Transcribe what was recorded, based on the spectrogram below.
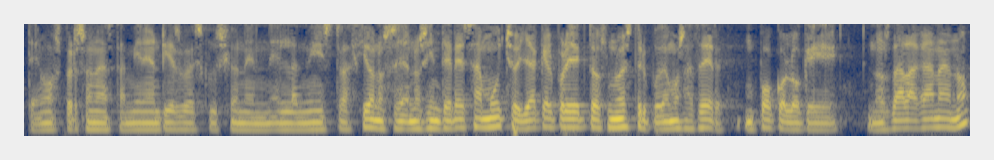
Tenemos personas también en riesgo de exclusión en, la administración. O sea, nos interesa mucho, ya que el proyecto es nuestro y podemos hacer un poco lo que nos da la gana, ¿no?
